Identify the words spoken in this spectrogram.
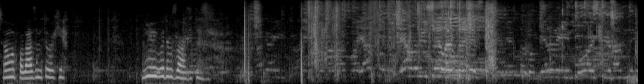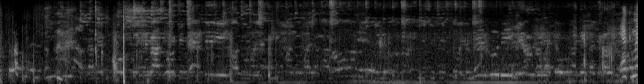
Що ми полазимо трохи. Ну і будемо злазити. Як ми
